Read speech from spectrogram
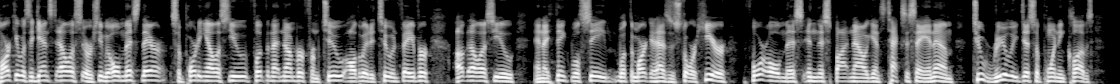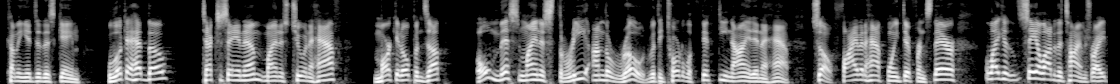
Market was against LSU, or excuse me, Ole Miss there, supporting LSU, flipping that number from two all the way to two in favor of LSU. And I think we'll see what the market has in store here for Ole Miss in this spot now against Texas A&M. Two really disappointing clubs coming into this game. Look ahead though, Texas A&M minus two and a half. Market opens up. Ole Miss minus three on the road with a total of 59 and a half. So five and a half point difference there. Like say a lot of the times, right?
